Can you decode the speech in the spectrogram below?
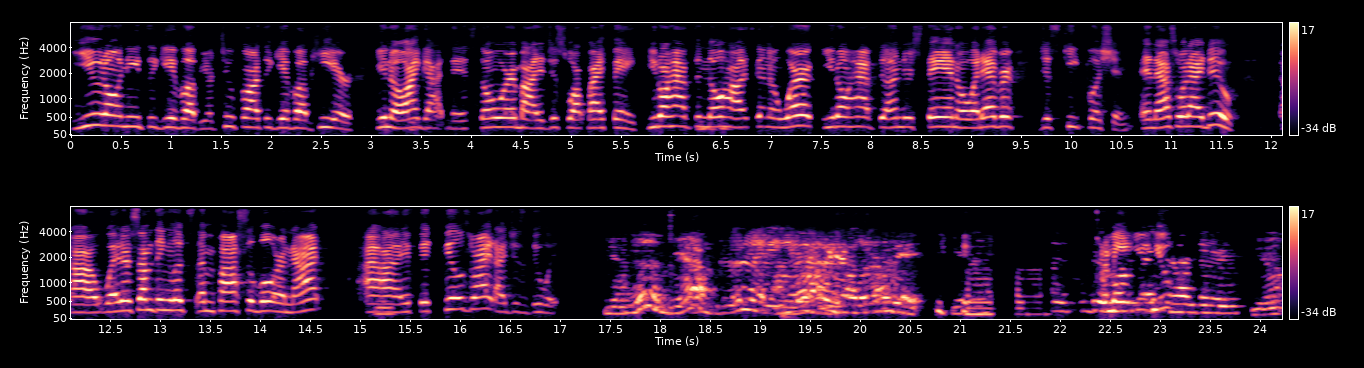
you don't need to give up. You're too far to give up here. You know, I got this. Don't worry about it. Just walk by faith. You don't have to know how it's gonna work. You don't have to understand or whatever. Just keep pushing, and that's what I do. Uh, whether something looks impossible or not, uh, if it feels right, I just do it. Yeah. Yeah. Yeah. Good. Yeah, Yeah. I love it. Yeah. I mean, you- you- motivation right there. Yeah.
